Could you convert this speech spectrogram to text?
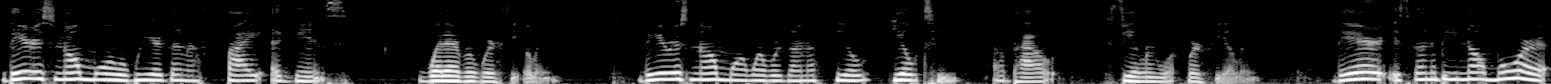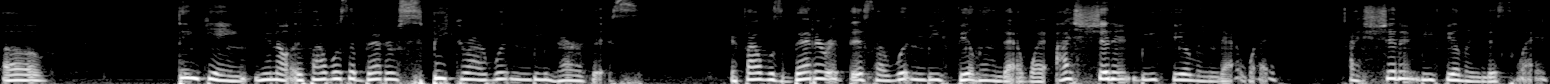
There is no more we are going to fight against whatever we're feeling. There is no more where we're going to feel guilty about feeling what we're feeling there is going to be no more of thinking, you know, if I was a better speaker, I wouldn't be nervous. If I was better at this, I wouldn't be feeling that way. I shouldn't be feeling that way. I shouldn't be feeling this way.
